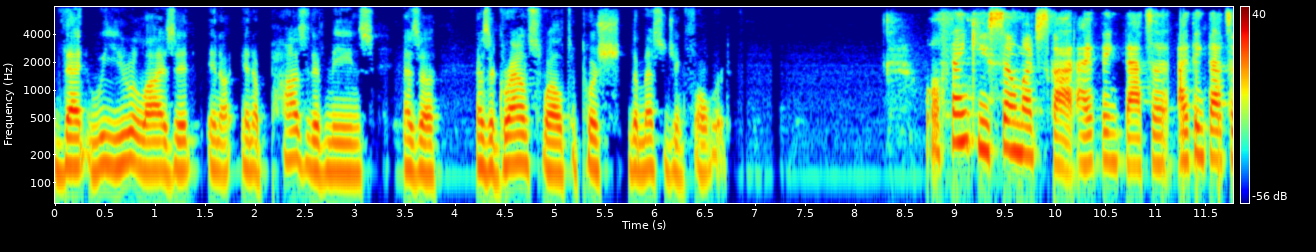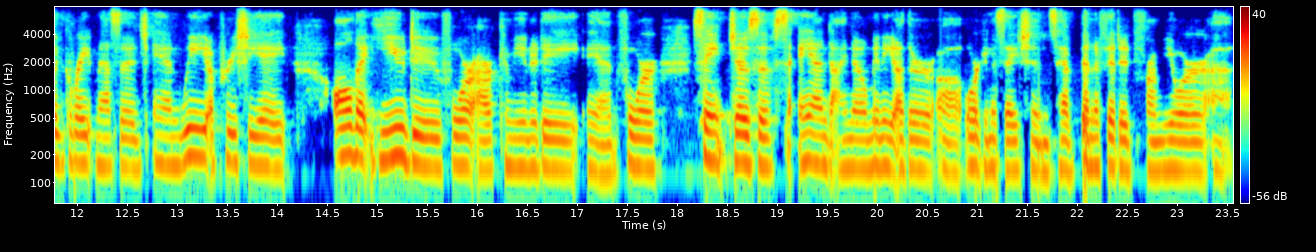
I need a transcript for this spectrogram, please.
that we utilize it in a in a positive means as a as a groundswell to push the messaging forward. Well, thank you so much, Scott. I think that's a I think that's a great message, and we appreciate all that you do for our community and for St. Joseph's, and I know many other uh, organizations have benefited from your uh,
